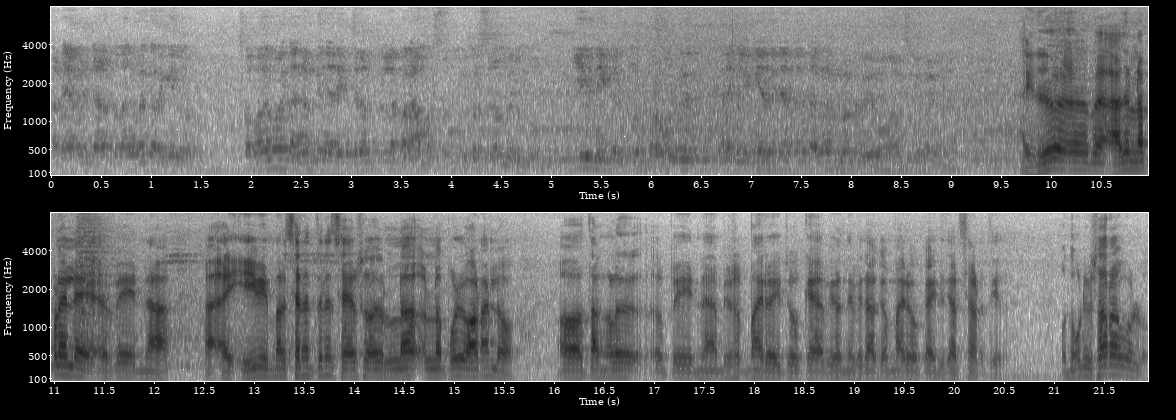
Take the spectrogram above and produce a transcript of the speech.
തടയാൻ വേണ്ടിയാണ് പ്രധാനമായിട്ട് ഇറങ്ങിയത് സ്വാഭാവികമായി തങ്ങൾക്ക് നേരെ ഇത്തരത്തിലുള്ള പരാമർശവും വിമർശനവും വരുമ്പോൾ ഈ ഒരു നീക്കത്തിൽ പുറകോട്ട് അല്ലെങ്കിൽ ഇനി അതിനകത്ത് തങ്ങൾ മുന്നോട്ട് വരുമോ ആവശ്യമായിട്ട് ഇത് അതുള്ളപ്പോഴല്ലേ പിന്നെ ഈ വിമർശനത്തിന് ശേഷം ഉള്ള ഉള്ളപ്പോഴുമാണല്ലോ തങ്ങൾ പിന്നെ ബിഷപ്പ്മാരുമായിട്ടുമൊക്കെ അഭിവന്യ പിതാക്കന്മാരുമൊക്കെ ആയിട്ട് ചർച്ച നടത്തിയത്. ഒന്നുകൂടി ഉഷാറാവുള്ളൂ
